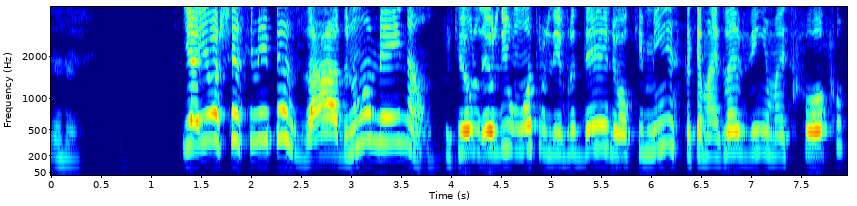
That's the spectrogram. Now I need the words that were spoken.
Uhum. E aí eu achei assim meio pesado, não amei não, porque eu, eu li um outro livro dele, O Alquimista, que é mais levinho, mais fofo,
